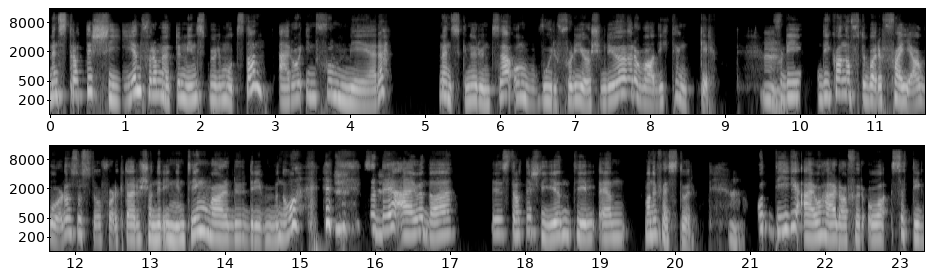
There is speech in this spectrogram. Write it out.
Men strategien for å møte minst mulig motstand er å informere menneskene rundt seg om hvorfor de gjør som de gjør, og hva de tenker. Mm. Fordi de kan ofte bare feie av gårde, og så står folk der og skjønner ingenting. Hva er det du driver med nå? så det er jo da eh, strategien til en manifestor. Mm. Og de er jo her da for å sette i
